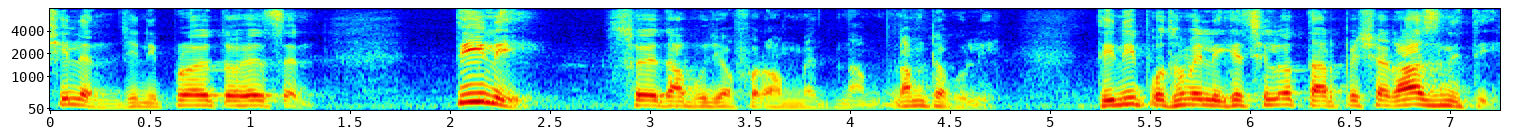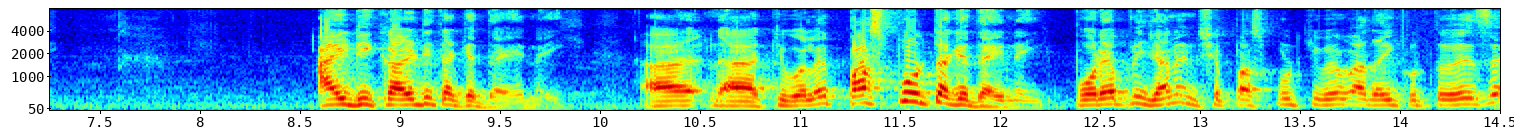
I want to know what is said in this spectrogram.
ছিলেন, যিনি প্রয়াত হয়েছেন, তিনি সৈয়দ আবু জাফর আহমেদ নাম, নামটা বলি। তিনি প্রথমে লিখেছিল তার পেশা রাজনীতি। আইডি কার্ডই তাকে দেয় নাই। কি বলে, পাসপোর্ট তাকে দেয় নাই। পরে আপনি জানেন সে পাসপোর্ট কীভাবে আদায় করতে হয়েছে?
